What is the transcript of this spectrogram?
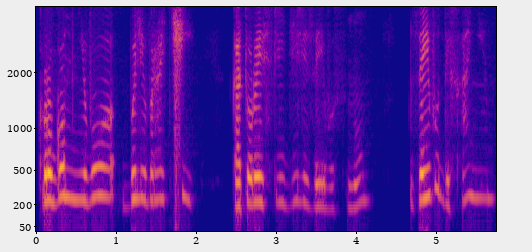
кругом него были врачи, которые следили за его сном, за его дыханием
